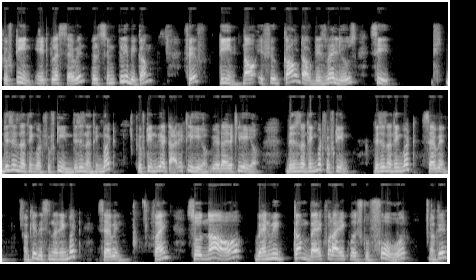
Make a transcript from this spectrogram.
15 8 plus 7 will simply become 15 now if you count out these values see this is nothing but 15 this is nothing but 15 we are directly here. We are directly here. This is nothing but 15 this is nothing but 7 okay this is nothing but 7 fine. So now when we come back for i equals to 4 okay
